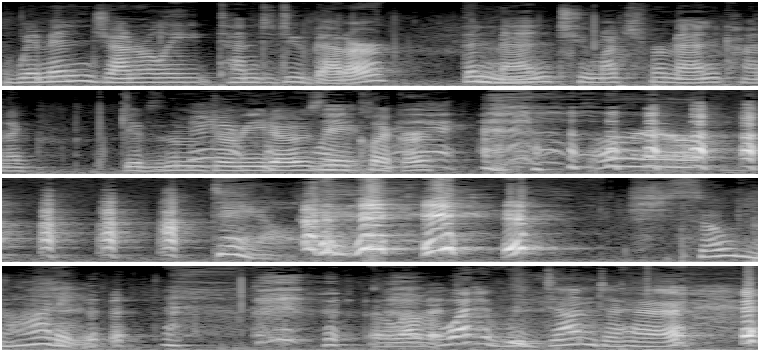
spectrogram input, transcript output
Women generally tend to do better than Mm-hmm. men. Too much for men kind of gives them Doritos Wait. and clicker. Dale. She's so naughty. I love it. What have we done to her?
